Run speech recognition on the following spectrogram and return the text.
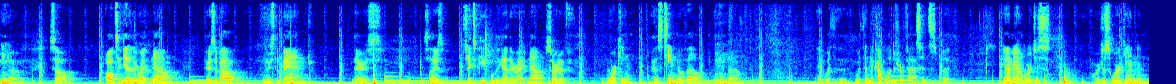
Mhm. Um, so all together right now, there's about there's the band, there's so there's six people together right now, sort of working as Team Novell and um, it- with uh, within a couple of different facets, but yeah, man, we're just we're just working and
